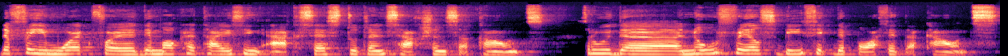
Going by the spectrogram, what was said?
the framework for democratizing access to transactions accounts through the no frills basic deposit accounts.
